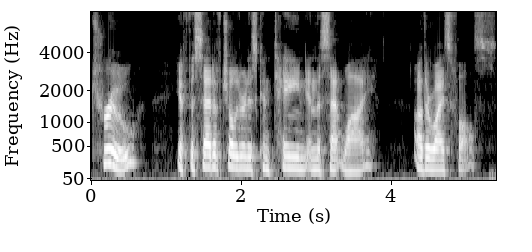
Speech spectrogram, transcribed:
true if the set of children is contained in the set y, otherwise false.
